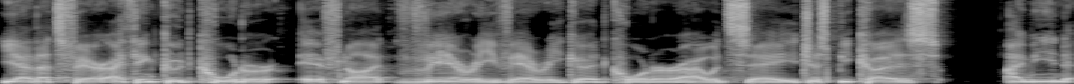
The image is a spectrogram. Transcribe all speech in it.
Yeah, that's fair. I think good quarter, if not very, very good quarter, I would say, just because, I mean,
